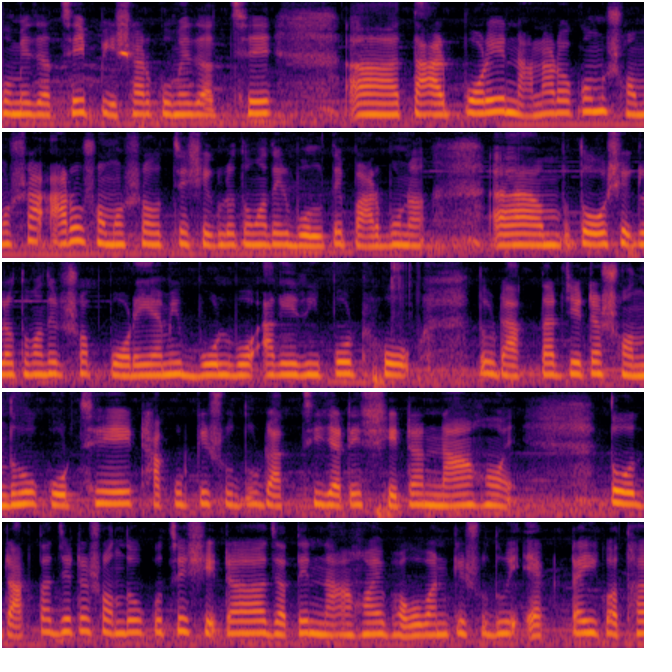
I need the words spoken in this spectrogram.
কমে যাচ্ছে প্রেশার কমে যাচ্ছে তারপরে নানা রকম সমস্যা আরও সমস্যা হচ্ছে সেগুলো তোমাদের বলতে পারব না। তো সেগুলো তোমাদের সব পরে আমি বলব। আগে রিপোর্ট হোক। তো ডাক্তার যেটা সন্দেহ করছে, ঠাকুরকে শুধু ডাকছি যাতে সেটা না হয়। তো ডাক্তার যেটা সন্দেহ করছে সেটা যাতে না হয়, ভগবানকে শুধু একটাই কথা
